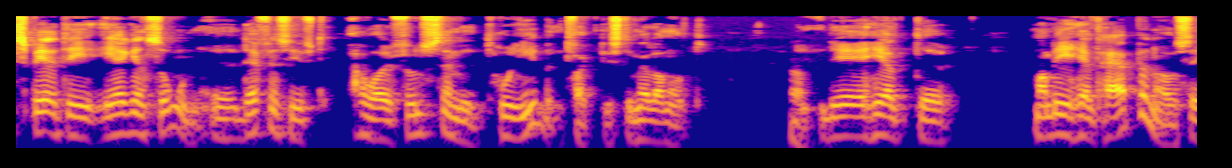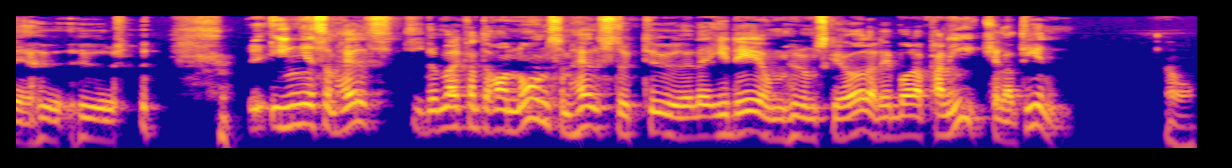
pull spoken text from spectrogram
spelet i egen zon eh, defensivt har varit fullständigt horribelt faktiskt emellanåt. Ja. Det är helt... Man blir helt häpen av att se hur... hur ingen som helst... De verkar inte ha någon som helst struktur eller idé om hur de ska göra. Det är bara panik hela tiden. Ja.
